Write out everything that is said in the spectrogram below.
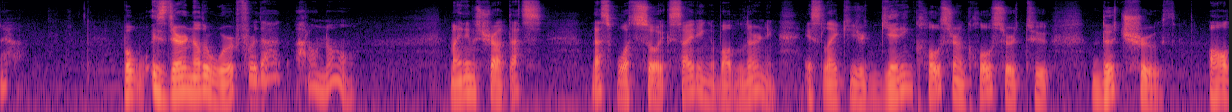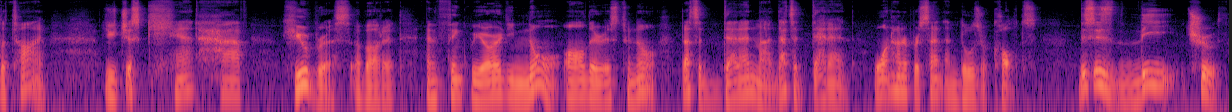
yeah. But is there another word for that? I don't know. My name is trout. That's that's what's so exciting about learning. It's like you're getting closer and closer to the truth all the time. You just can't have hubris about it and think we already know all there is to know. That's a dead end man. That's a dead end. 100% and those are cults. This is the truth.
